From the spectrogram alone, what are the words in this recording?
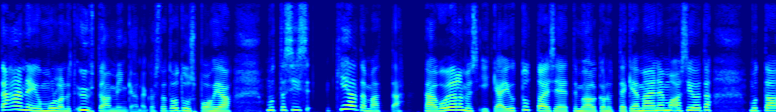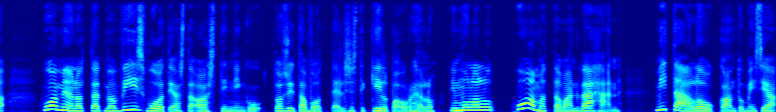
Tähän ei ole mulla nyt yhtään minkäännäköistä totuuspohjaa, mutta siis kieltämättä tämä voi olla myös ikäjuttu tai se, että me alkanut tekemään enemmän asioita, mutta huomioon ottaa, että mä oon viisivuotiaasta asti niin kuin tosi tavoitteellisesti kilpaurheilu, niin mulla on ollut huomattavan vähän mitään loukkaantumisia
